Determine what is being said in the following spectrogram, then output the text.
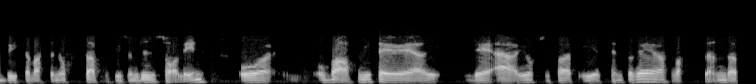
byta vatten ofta, precis som du sa Linn. Och, och varför vi säger det, det är ju också för att i ett tempererat vatten där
